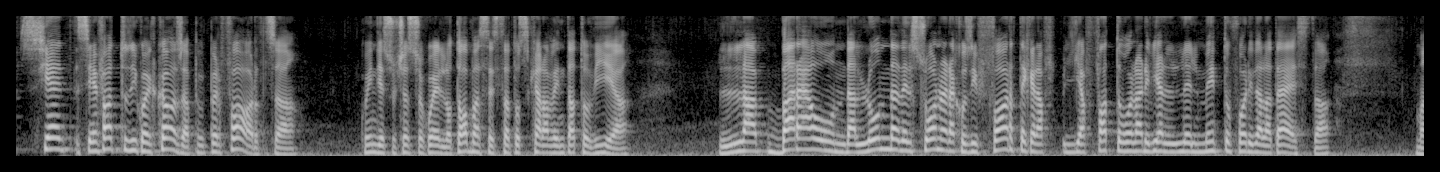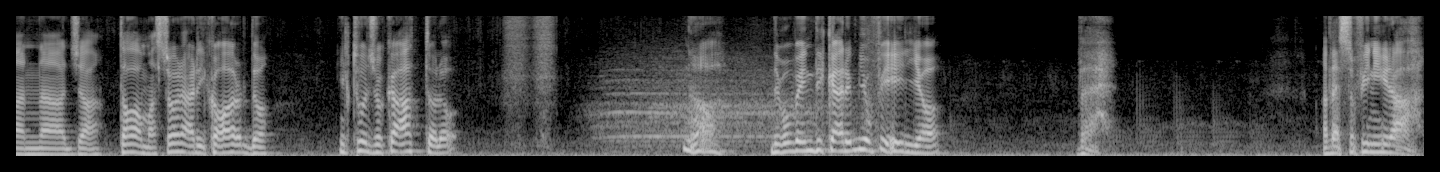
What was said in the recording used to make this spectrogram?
si è, si è fatto di qualcosa, per, per forza. Quindi è successo quello. Thomas è stato scaraventato via. La baraonda, l'onda del suono era così forte che gli ha fatto volare via l'elmetto fuori dalla testa. Mannaggia. Thomas, ora ricordo. Il tuo giocattolo. No. Devo vendicare mio figlio. Beh. Adesso finirà.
